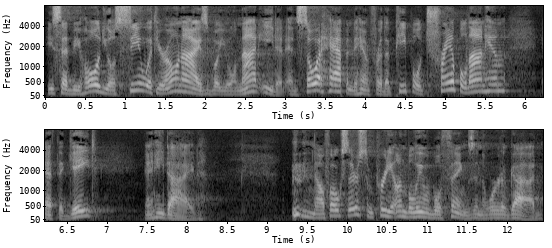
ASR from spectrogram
He said, Behold, you'll see it with your own eyes, but you will not eat it. And so it happened to him, for the people trampled on him at the gate, and he died. now, folks, there's some pretty unbelievable things in the Word of God.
